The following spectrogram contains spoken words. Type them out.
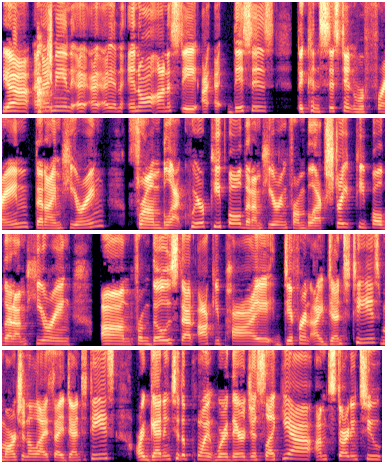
Yeah. And I, I mean, I, I, in all honesty, this is the consistent refrain that I'm hearing from black queer people that i'm hearing from black straight people that i'm hearing um, from those that occupy different identities, marginalized identities, are getting to the point where they're just like, yeah, I'm starting to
